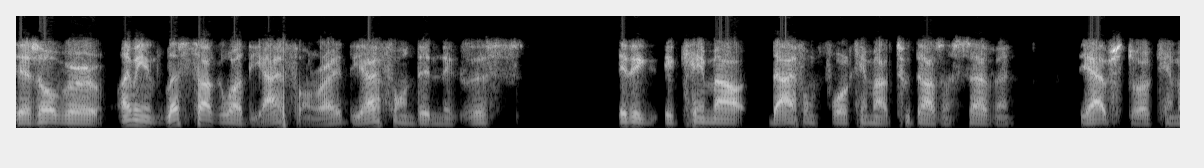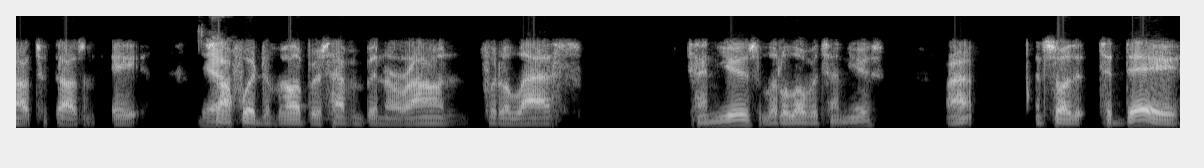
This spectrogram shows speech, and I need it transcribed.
there's over. I mean, let's talk about the iPhone, right? The iPhone didn't exist. It it came out. The iPhone 4 came out 2007. The App Store came out 2008. Yeah. Software developers haven't been around for the last 10 years, a little over 10 years, right? And so today,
